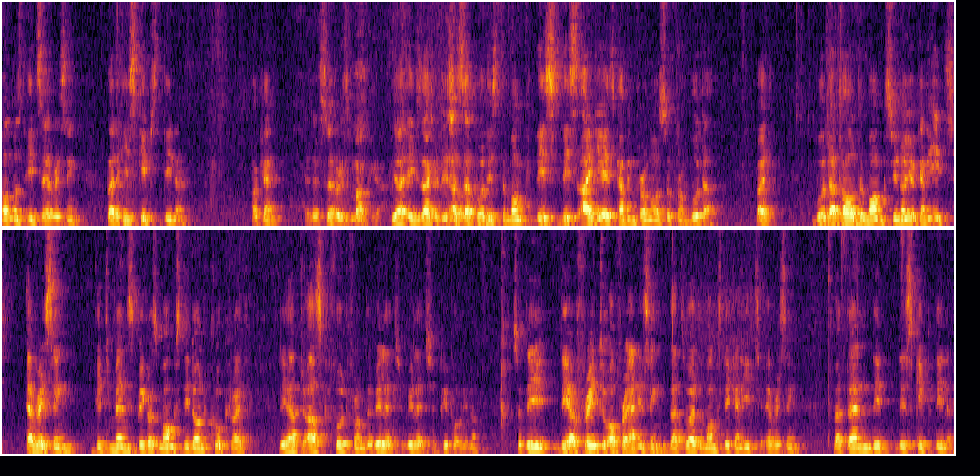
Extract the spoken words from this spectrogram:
almost eats everything, but he skips dinner. Okay? And that's Buddhist monk, yeah. Yeah, exactly. As a Buddhist monk, this this idea is coming from also from Buddha, right? Buddha told the monks, you know, you can eat everything. It means because monks they don't cook, right? They have to ask food from the village village people, you know. So they they are free to offer anything. That's why the monks they can eat everything, but then they they skip dinner.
